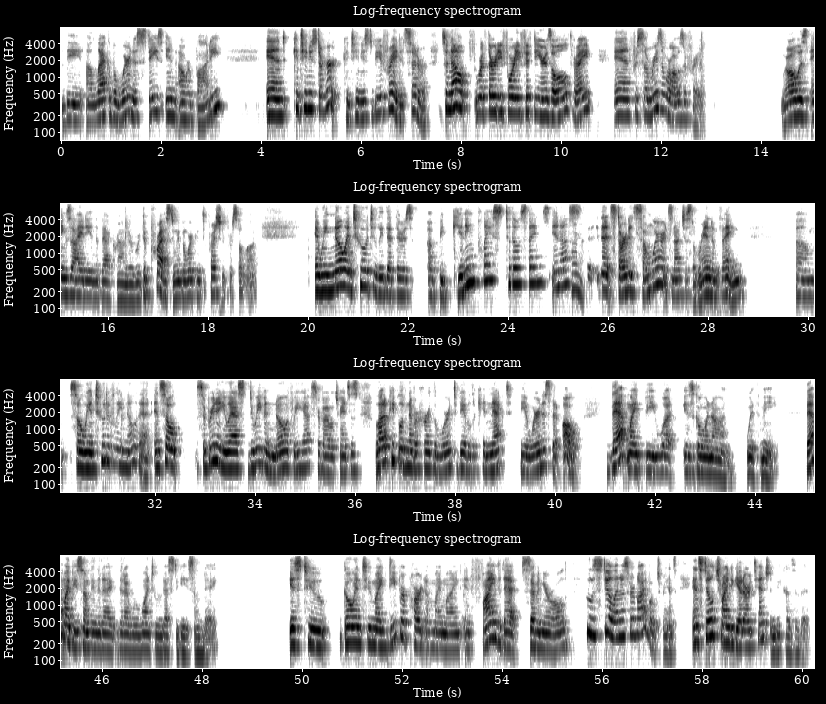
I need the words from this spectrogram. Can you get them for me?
the uh, lack of awareness stays in our body and continues to hurt continues to be afraid etc so now we're 30 40 50 years old right? And for some reason we're always afraid. We're always anxiety in the background or we're depressed and we've been working with depression for so long. And we know intuitively that there's a beginning place to those things in us Mm. that, that it started somewhere. It's not just a random thing um, so we intuitively know that. And so, Sabrina, you asked, do we even know if we have survival trances? A lot of people have never heard the word to be able to connect the awareness that, oh, that might be what is going on with me. That might be something that I that I will want to investigate someday. Is to go into my deeper part of my mind and find that seven-year-old who's still in a survival trance and still trying to get our attention because of it,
